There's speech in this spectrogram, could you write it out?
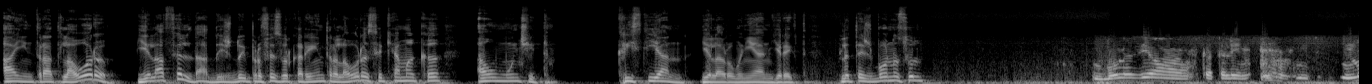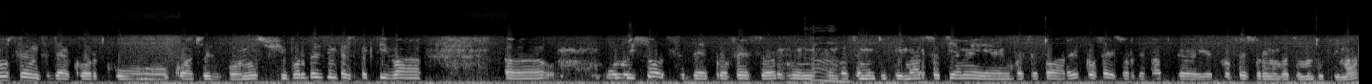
A intrat la oră? E la fel, da. Deci doi profesori care intră la oră se cheamă că au muncit. Cristian e la România în direct. Plătești bonusul? Bună ziua, Cătălin. nu sunt de acord cu, cu acest bonus și vorbesc din perspectiva uh, unui soț de profesor în ah. învățământul primar. Soția mea e învățătoare, profesor, de fapt, că e profesor în învățământul primar.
